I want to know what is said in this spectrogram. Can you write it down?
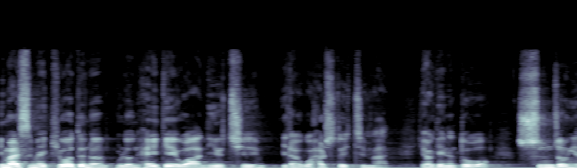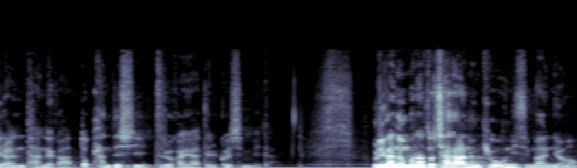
이 말씀의 키워드는 물론 회개와 뉘우침이라고 할 수도 있지만 여기에는 또 순종이라는 단어가 또 반드시 들어가야 될 것입니다. 우리가 너무나도 잘 아는 교훈이지만요.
